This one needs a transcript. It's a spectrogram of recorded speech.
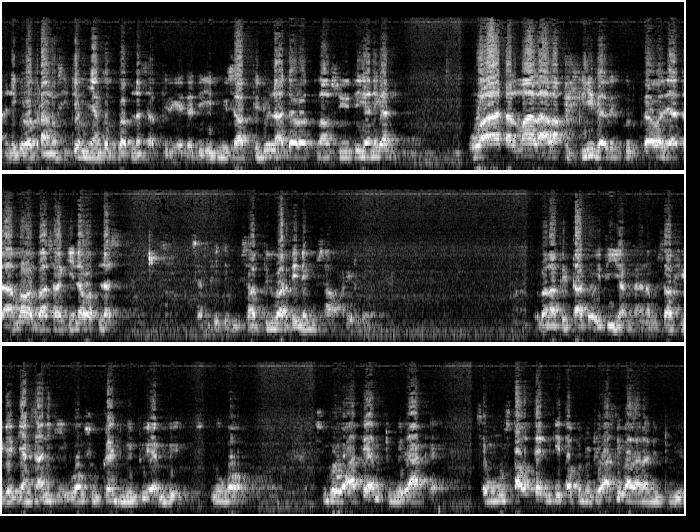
nah, ini kalau terang dia menyangkut bab nasabil ya. Jadi ibnu Sabil itu nak cara Imam Suyuti kan kan wa atal mal ala hubbi dawil kurba wal yatama wal basakina wa ibnas Sabil ibnu Sabil artinya musafir. Kalau nanti takut itu yang anak musafir yang saat ini uang suka di BMW, lungo, sungguh ATM duit akeh Sing mustautin kita penduduk asli malah nanti duit.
